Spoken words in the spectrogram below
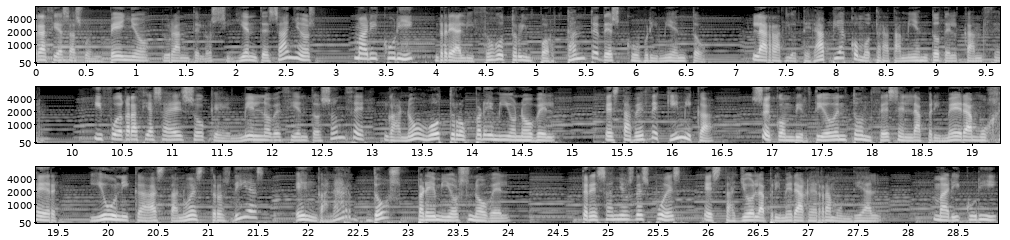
Gracias a su empeño durante los siguientes años, Marie Curie realizó otro importante descubrimiento, la radioterapia como tratamiento del cáncer. Y fue gracias a eso que en 1911 ganó otro premio Nobel, esta vez de química. Se convirtió entonces en la primera mujer y única hasta nuestros días en ganar dos premios Nobel. Tres años después estalló la Primera Guerra Mundial. Marie Curie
